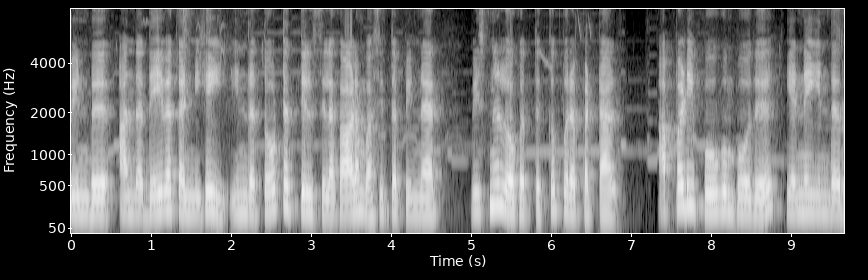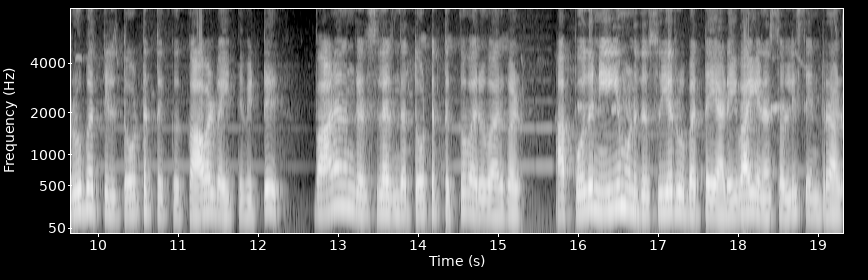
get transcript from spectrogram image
பின்பு அந்த தேவகன்னிகை இந்த தோட்டத்தில் சில காலம் வசித்த பின்னர் விஷ்ணு லோகத்துக்கு புறப்பட்டாள். அப்படி போகும்போது என்னை இந்த ரூபத்தில் தோட்டத்துக்கு காவல் வைத்துவிட்டு வானரங்கள் சிலர் இந்த தோட்டத்துக்கு வருவார்கள். அப்போது நீயும் உனது சுயரூபத்தை அடைவாய் என சொல்லி சென்றாள்.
